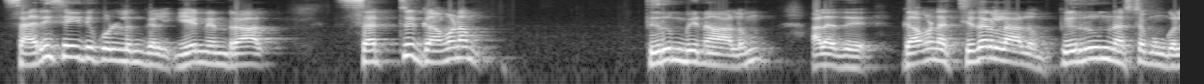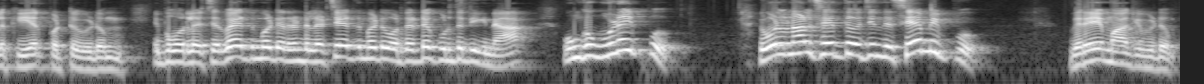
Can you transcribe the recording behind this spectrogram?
சரி செய்து கொள்ளுங்கள். ஏனென்றால் சற்று கவனம் திரும்பினாலும் அல்லது கவன சிதறலாலும் பெரும் நஷ்டம் உங்களுக்கு ஏற்பட்டுவிடும். இப்போ ஒரு லட்ச ரூபாய் எடுத்து போயிட்டு ரெண்டு லட்சம் எடுத்து போயிட்டு ஒருத்தர்கிட்ட கொடுத்துட்டிங்கன்னா உங்கள் உழைப்பு இவ்வளோ நாள் சேர்த்து வச்சு இந்த சேமிப்பு விரயமாகிவிடும்.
